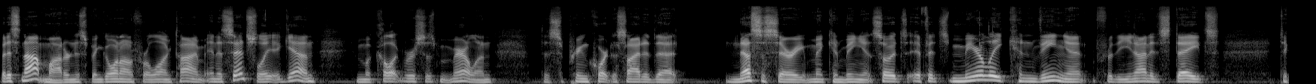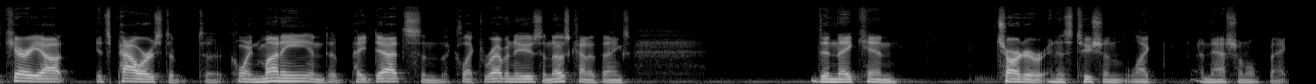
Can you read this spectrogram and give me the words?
but it's not modern. It's been going on for a long time, and essentially, again, in McCulloch versus Maryland, the Supreme Court decided that necessary meant convenient. So it's, if it's merely convenient for the United States to carry out its powers to, to coin money and to pay debts and to collect revenues and those kind of things, then they can charter an institution like a national bank.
